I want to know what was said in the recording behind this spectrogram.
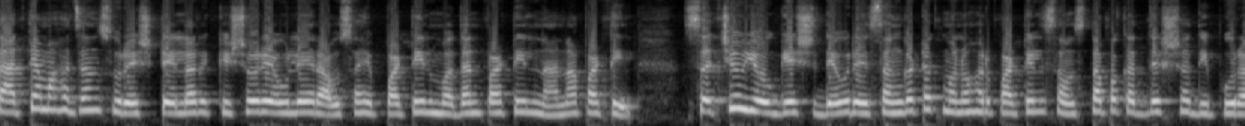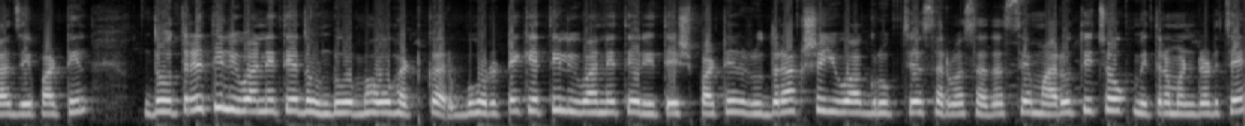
तात्या महाजन सुरेश टेलर किशोर येवले रावसाहेब पाटील मदन पाटील नाना पाटील सचिव योगेश देवरे संघटक मनोहर पाटील संस्थापक अध्यक्ष दीपूराजे पाटील धोत्रेतील युवा नेते धोंडूभाऊ हटकर भोरटेक येथील युवा नेते रितेश पाटील रुद्राक्ष युवा ग्रुपचे सर्व सदस्य मारुती चौक मित्रमंडळचे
